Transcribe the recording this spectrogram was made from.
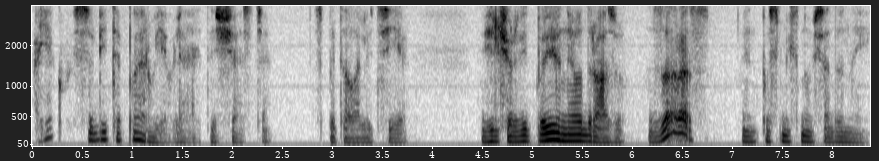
А як ви собі тепер уявляєте щастя? спитала Люція. Вільчур відповів не одразу. Зараз він посміхнувся до неї.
